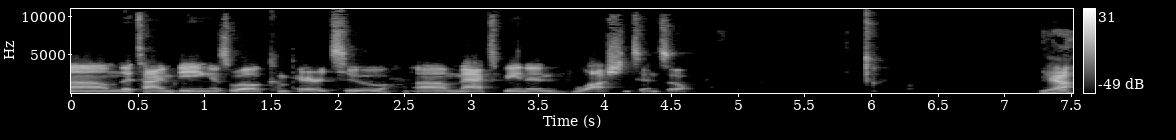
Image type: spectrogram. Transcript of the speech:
um, the time being as well, compared to um, Max being in Washington. So. Yeah,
